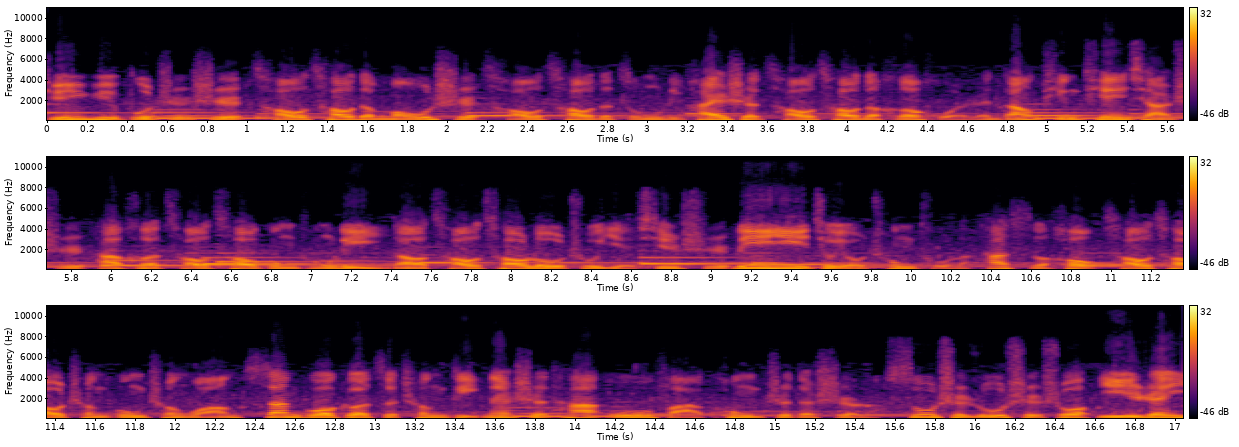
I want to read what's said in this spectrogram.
荀彧不只是是曹操的谋士，曹操的总理，还是曹操的合伙人。当平天下时，他和曹操共同利益；到曹操露出野心时，利益就有冲突了。他死后，曹操称公称王，三国各自称帝，那是他无法控制的事了。苏轼如是说：“以仁义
